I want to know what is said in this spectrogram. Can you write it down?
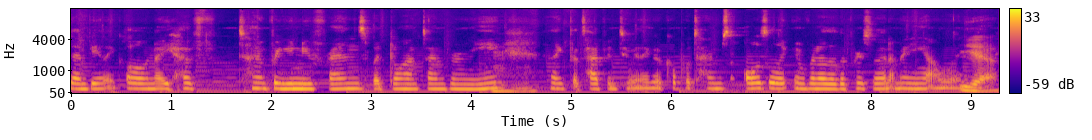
them being like oh now you have time for your new friends but don't have time for me mm-hmm. like that's happened to me like a couple times also like in front of the other person that i'm hanging out with yeah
